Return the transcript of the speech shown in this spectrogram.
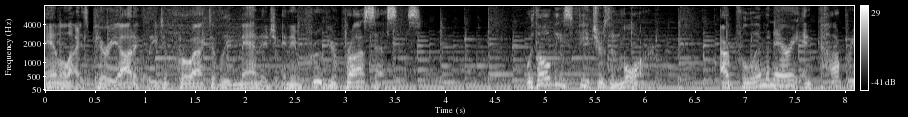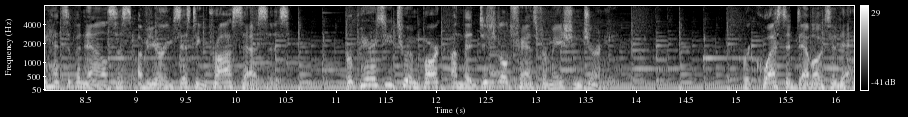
analyze periodically to proactively manage and improve your processes. With all these features and more, our preliminary and comprehensive analysis of your existing processes prepares you to embark on the digital transformation journey. Request a demo today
